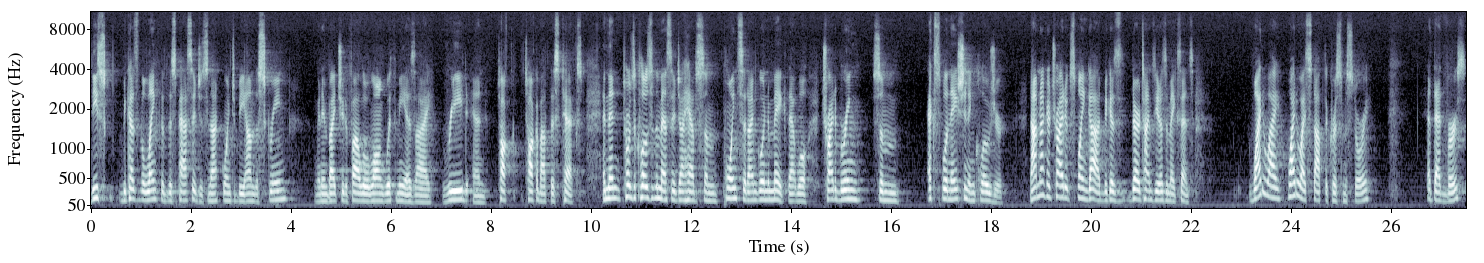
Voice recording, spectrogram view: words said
These, because of the length of this passage, it's not going to be on the screen. I'm going to invite you to follow along with me as I read and talk, talk about this text. And then, towards the close of the message, I have some points that I'm going to make that will try to bring some explanation and closure. Now, I'm not going to try to explain God because there are times He doesn't make sense. Why do I, why do I stop the Christmas story at that verse?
